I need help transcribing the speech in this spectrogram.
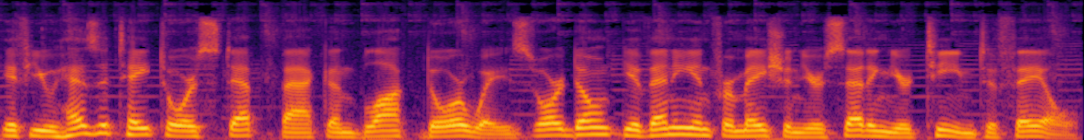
If you hesitate or step back and block doorways or don't give any information you're setting your team to fail.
